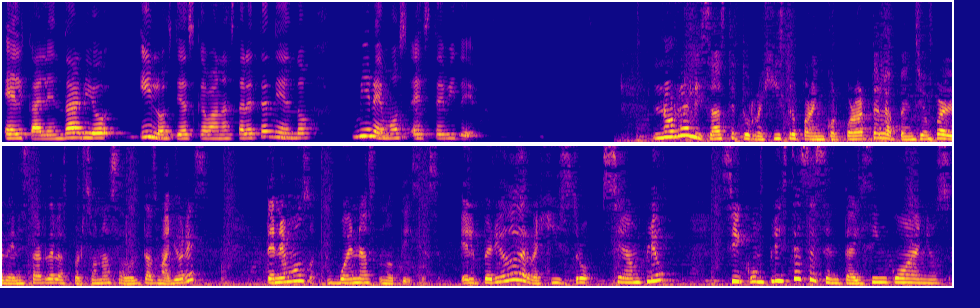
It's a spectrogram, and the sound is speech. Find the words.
el calendario y los días que van a estar atendiendo, miremos este video. ¿No realizaste tu registro para incorporarte a la pensión para el bienestar de las personas adultas mayores? Tenemos buenas noticias. El periodo de registro se amplió. Si cumpliste 65 años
